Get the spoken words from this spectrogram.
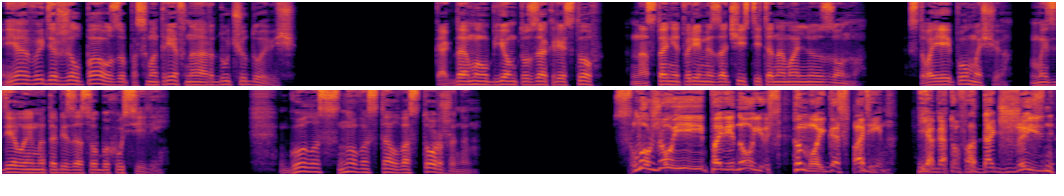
Я выдержал паузу, посмотрев на орду чудовищ. «Когда мы убьем туза крестов, настанет время зачистить аномальную зону. С твоей помощью мы сделаем это без особых усилий». Голос снова стал восторженным. «Служу и повинуюсь, мой господин! Я готов отдать жизнь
